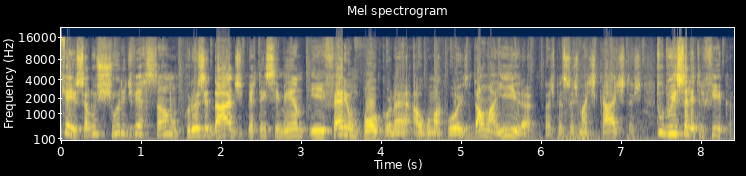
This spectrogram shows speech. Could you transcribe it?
Que, é isso? É luxúria e diversão, curiosidade, pertencimento e fere um pouco, né, alguma coisa, dá uma ira para as pessoas mais castas. Tudo isso eletrifica.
